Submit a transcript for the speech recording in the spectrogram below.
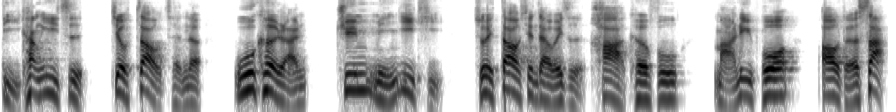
抵抗意志就造成了乌克兰军民一体，所以到现在为止，哈尔科夫、马利坡、奥德萨，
